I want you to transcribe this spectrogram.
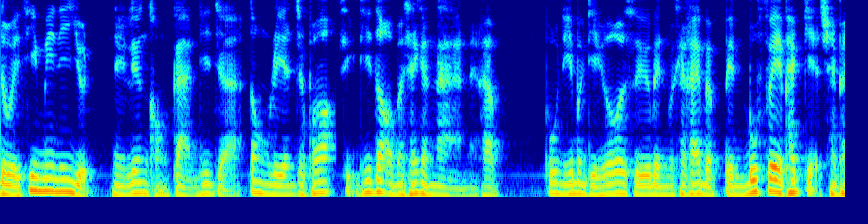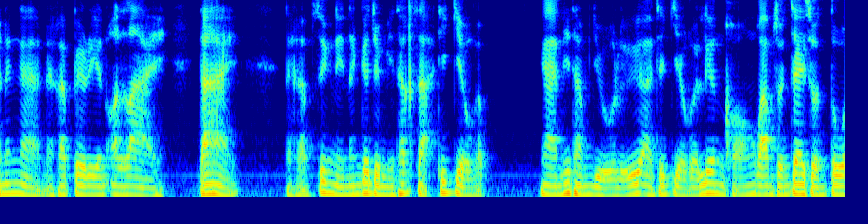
โดยที่ไม่ได้หยุดในเรื่องของการที่จะต้องเรียนเฉพาะสิ่งที่ต้องเอามาใช้กับงานนะครับพวกนี้บางทีเขาก็ซื้อเป็นคล้ายๆ แบบเป็นบุฟเฟ่แพ็กเกจให้พนักงงานนะครับ ไปเรียนออนไลน์ได้นะครับ ซึ่งในนั้นก็จะมีทักษะที่เกี่ยวกับ งานที่ทำอยู่ หรืออาจจะเกี่ยวกับเรื่องของความสนใจส่วนตัว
